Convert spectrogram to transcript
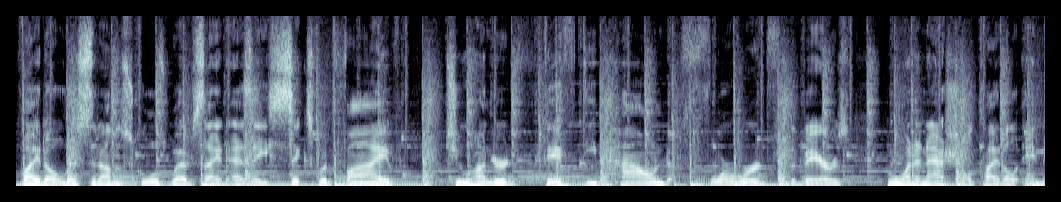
Vital listed on the school's website as a 6'5, 250 pound forward for the Bears, who won a national title in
